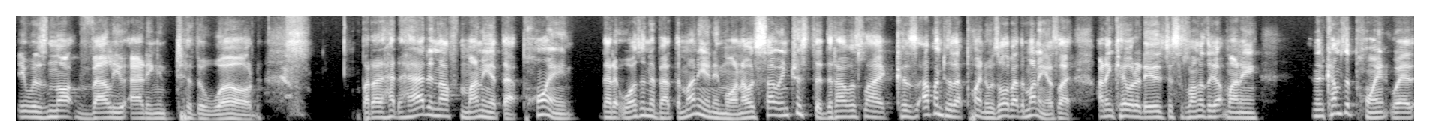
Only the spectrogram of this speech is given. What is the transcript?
it was not value adding to the world. But I had had enough money at that point that it wasn't about the money anymore. And I was so interested that I was like, because up until that point, it was all about the money. I was like, I don't care what it is, just as long as I got money. And then comes a point where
